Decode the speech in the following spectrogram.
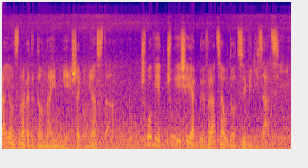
Wjeżdżając nawet do najmniejszego miasta, człowiek czuje się jakby wracał do cywilizacji.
